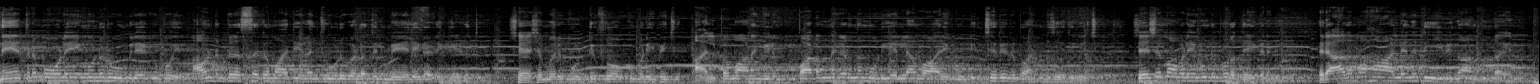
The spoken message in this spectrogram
നേത്രമോളെയും കൊണ്ട് റൂമിലേക്ക് പോയി അവളുടെ ഡ്രസ്സൊക്കെ മാറ്റി ഇളം ചൂടുവെള്ളത്തിൽ മേലെ കഴുകിയെടുത്തു ശേഷം ഒരു കുട്ടി ഫ്രോക്കും പിടിപ്പിച്ചു. അല്പമാണെങ്കിലും പടർന്നു കിടന്ന മുടിയെല്ലാം വാരിക്കൂട്ടി ചെറിയൊരു ബണ്ട് ചെയ്തു വെച്ചു. ശേഷം അവളെയും കൊണ്ട് പുറത്തേക്ക് ഇറങ്ങി. രാധമ്മ ഹാളിൽ നിന്ന് ടി വി കാണുന്നുണ്ടായിരുന്നു.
